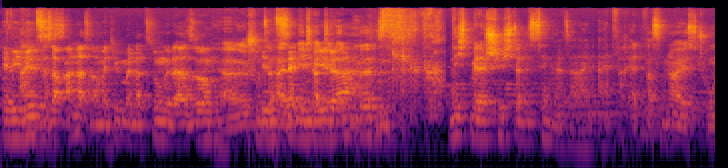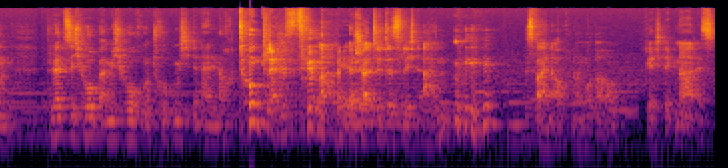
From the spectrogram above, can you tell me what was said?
Ja, wie willst du es auch anders machen, wenn ich mit meiner Zunge da so Ja, schon den so halb Meter drin bist. Nicht mehr der schüchterne Single sein, einfach etwas Neues tun. Plötzlich hob er mich hoch und trug mich in ein noch dunkleres Zimmer. Er schaltete das Licht an. Es war ein Aufnahmeraum. Richtig nice.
